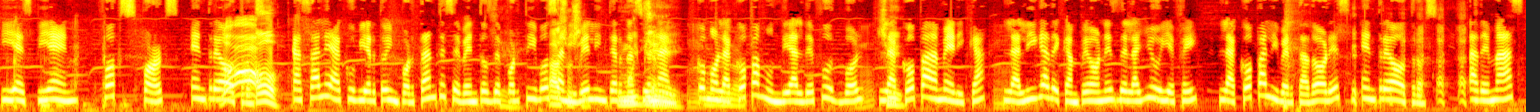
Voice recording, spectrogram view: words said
ESPN, Fox Sports, entre No. otros. Oh. Casale ha cubierto importantes eventos deportivos Ah, a sí. nivel internacional, como la No. Copa Mundial de Fútbol, la Sí. Copa América, la Liga de Campeones de la UEFA, la Copa Libertadores, entre otros. Además,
